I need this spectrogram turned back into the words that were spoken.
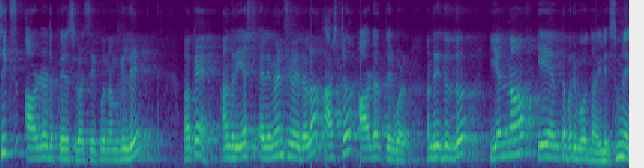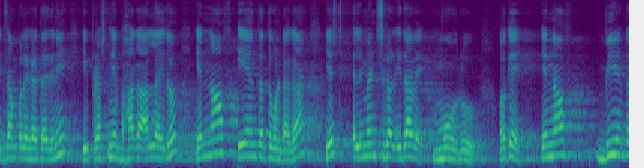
six ordered ಪೇರ್ಸ್ಗಳು ಸಿಕ್ಕು ನಮಗಿಲ್ಲಿ. ಓಕೆ ಅಂದರೆ ಎಷ್ಟು ಎಲಿಮೆಂಟ್ಸ್ಗಳಿರಲ್ಲ ಅಷ್ಟು ಆರ್ಡರ್ ಪೇರ್ಗಳು ಅಂದರೆ ಇದ್ರದ್ದು ಎನ್ ಆಫ್ ಎ ಅಂತ ಬರಿಬೋದು ನಾವು ಇಲ್ಲಿ ಸುಮ್ಮನೆ ಎಕ್ಸಾಂಪಲ್ ಹೇಳ್ತಾ ಇದ್ದೀನಿ. ಈ ಪ್ರಶ್ನೆ ಭಾಗ ಅಲ್ಲ ಇದು. ಎನ್ ಆಫ್ ಎ ಅಂತ ತಗೊಂಡಾಗ ಎಷ್ಟು ಎಲಿಮೆಂಟ್ಸ್ಗಳು ಇದ್ದಾವೆ ಮೂರು. ಓಕೆ ಎನ್ ಆಫ್ ಬಿ ಅಂತ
